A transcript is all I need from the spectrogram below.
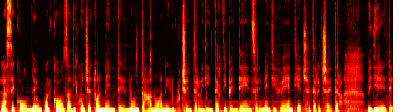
La seconda è un qualcosa di concettualmente lontano anni luce in termini di interdipendenza, elementi viventi, eccetera, eccetera. Vi direte,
